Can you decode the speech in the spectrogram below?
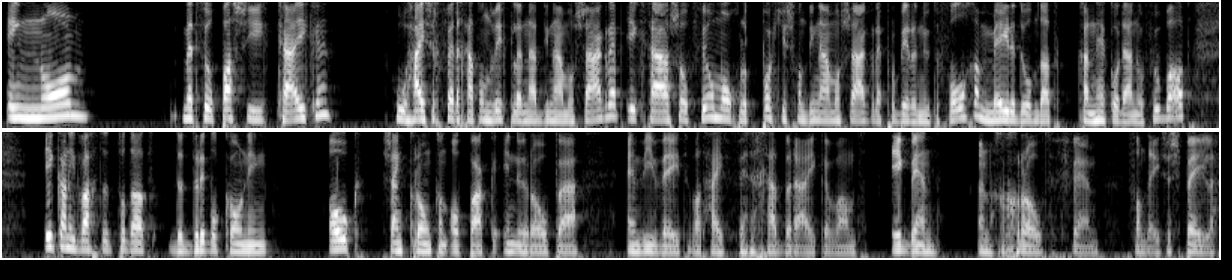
enorm met veel passie kijken hoe hij zich verder gaat ontwikkelen naar Dynamo Zagreb. Ik ga zoveel mogelijk potjes van Dynamo Zagreb proberen nu te volgen. Mede omdat Kaneko daar nu voetbalt. Ik kan niet wachten totdat de dribbelkoning ook zijn kroon kan oppakken in Europa. En wie weet wat hij verder gaat bereiken. Want ik ben een groot fan van deze speler.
